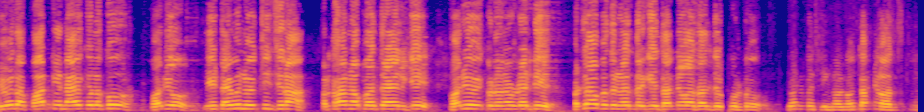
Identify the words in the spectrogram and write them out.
వివిధ పార్టీ నాయకులకు మరియు ఈ టైంను వెచ్చించిన ప్రధానోపాధ్యాయులకి మరియు ఇక్కడ ఉన్నటువంటి ప్రజాప్రతినిధులందరికీ ధన్యవాదాలు తెలుపుకుంటూ ధన్యవాదాలు.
